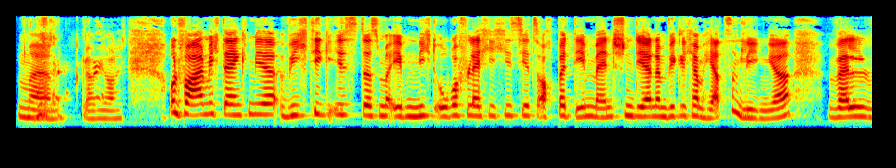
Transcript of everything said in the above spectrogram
Nein, glaube ich auch nicht. Und vor allem, ich denke mir, wichtig ist, dass man eben nicht oberflächlich ist, jetzt auch bei den Menschen, die einem wirklich am Herzen liegen, ja. Weil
